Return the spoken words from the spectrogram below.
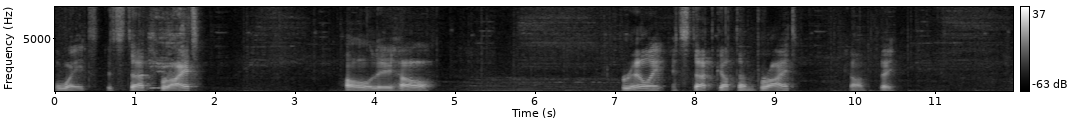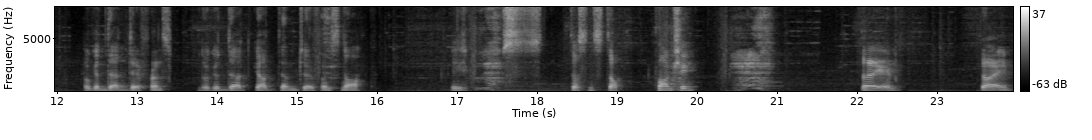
Wait, it's that bright? Holy hell. Really? It's that goddamn bright? Can't be. Look at that difference. Look at that goddamn difference now. He doesn't stop punching. Damn. Damn.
